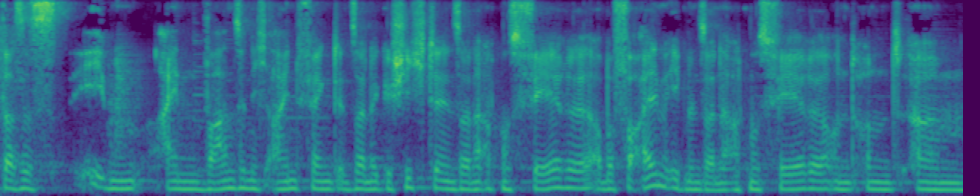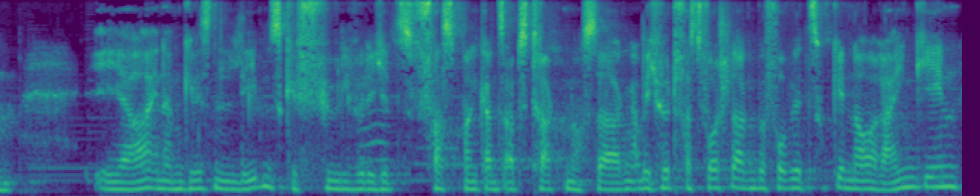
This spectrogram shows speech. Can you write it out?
dass es eben einen wahnsinnig einfängt in seiner Geschichte, in seiner Atmosphäre, aber vor allem eben in seiner Atmosphäre und, und ähm, ja, in einem gewissen Lebensgefühl würde ich jetzt fast mal ganz abstrakt noch sagen. Aber ich würde fast vorschlagen, bevor wir zu genau reingehen,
